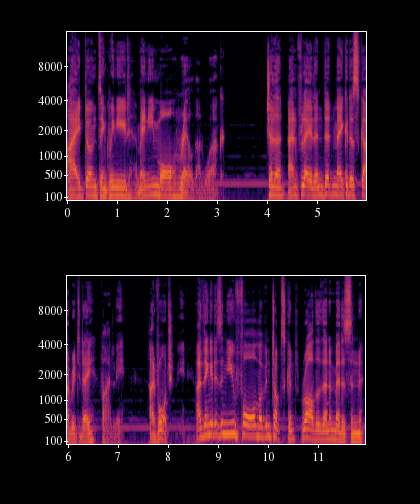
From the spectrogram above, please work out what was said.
I don't think we need many more railgun work. Chillin and Flaylen did make a discovery today, finally. Unfortunately, I think it is a new form of intoxicant rather than a medicine.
